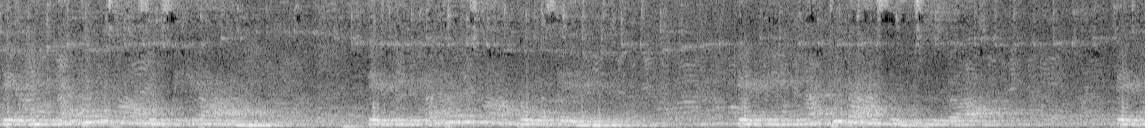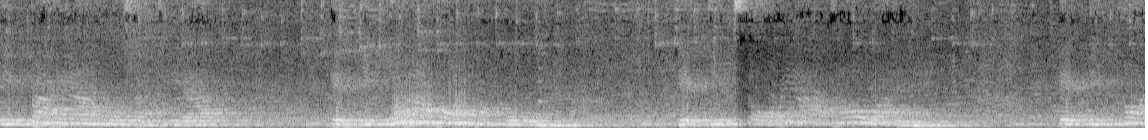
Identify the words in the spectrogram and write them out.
เด็กหญิงนัทนิชาสุขศรีดา เด็กหญิงนัทนิชาโปรเกษตรเด็กหญิงนัทธิดาสืบเชื้อ เด็กหญิงปารยาโมสันเทียเด็กหญิงวราพรคำมูลเด็กหญิงโสรยาเข้าวัยเด็กหญิงออน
